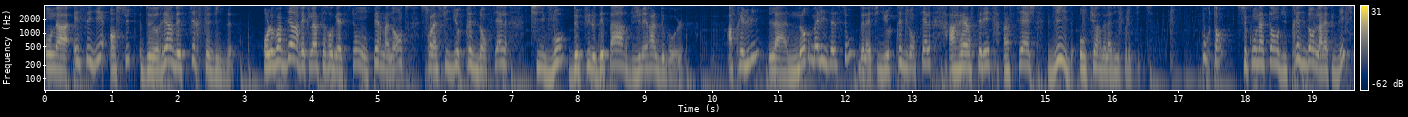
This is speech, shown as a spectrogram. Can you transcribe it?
On a essayé ensuite de réinvestir ce vide. On le voit bien avec l'interrogation permanente sur la figure présidentielle qui vaut depuis le départ du général de Gaulle. Après lui, la normalisation de la figure présidentielle a réinstallé un siège vide au cœur de la vie politique. Pourtant, ce qu'on attend du président de la République,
